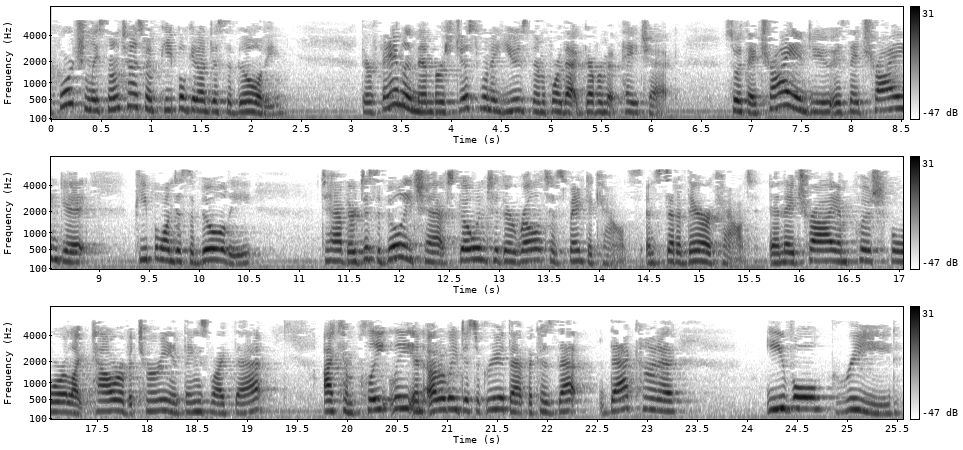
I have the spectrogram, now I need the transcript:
unfortunately, sometimes when people get on disability, their family members just want to use them for that government paycheck. So what they try and do is they try and get people on disability to have their disability checks go into their relatives' bank accounts instead of their account. And they try and push for like power of attorney and things like that. I completely and utterly disagree with that because that, that kind of evil greed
